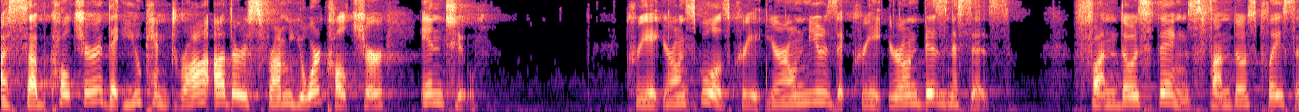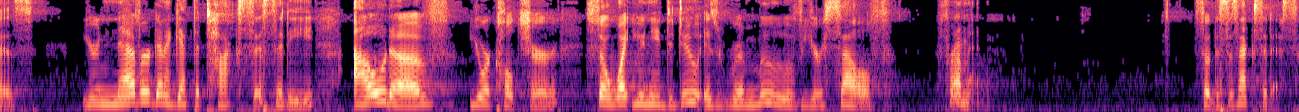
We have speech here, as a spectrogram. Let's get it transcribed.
a subculture that you can draw others from your culture into. Create your own schools, create your own music, create your own businesses. Fund those things, fund those places. You're never going to get the toxicity out of your culture. So, what you need to do is remove yourself from it. So this is Exodus.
